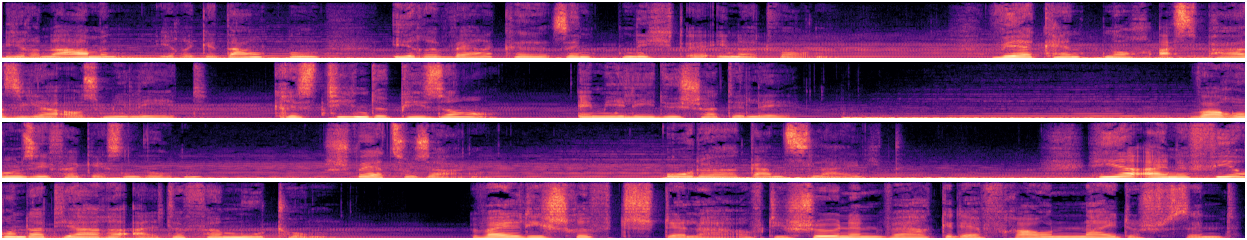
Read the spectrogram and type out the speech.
ihre Namen, ihre Gedanken, ihre Werke sind nicht erinnert worden. Wer kennt noch Aspasia aus Milet? Christine de Pizan, Émilie du Châtelet. Warum sie vergessen wurden? Schwer zu sagen. Oder ganz leicht? Hier eine 400 Jahre alte Vermutung. Weil die Schriftsteller auf die schönen Werke der Frauen neidisch sind,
